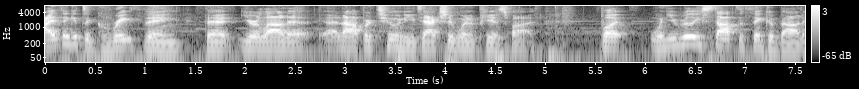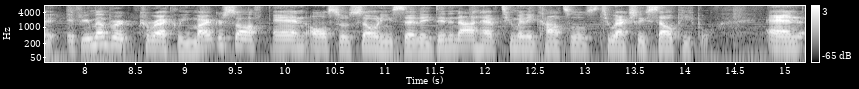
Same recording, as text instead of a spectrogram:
I think it's a great thing that you're allowed a, an opportunity to actually win a PS5. But when you really stop to think about it, if you remember correctly, Microsoft and also Sony said they did not have too many consoles to actually sell people. And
